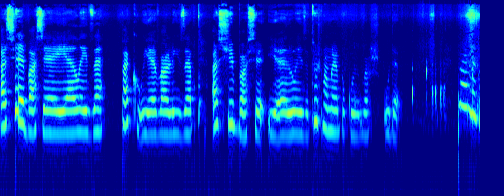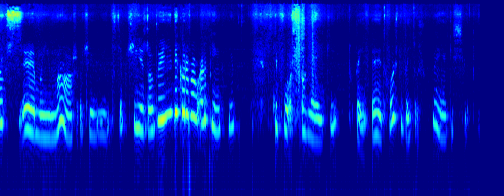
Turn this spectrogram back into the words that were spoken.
Asie, Basie i Elizę. Pakuję walizę, Asie, Basie i Elizę. Tu już mamy pokój wasz ude. Mamy tu przy... mój mąż oczywiście przyjeżdżał tu i dekorował, ale pięknie. Typu olejki. Tutaj e, coś, tutaj coś. No i jakieś świeczki.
